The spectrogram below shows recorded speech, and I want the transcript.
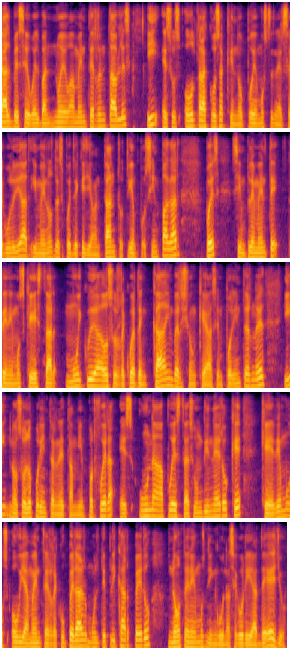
tal vez se vuelvan nuevamente rentables y eso es otra cosa que no podemos tener seguridad y menos después de que llevan tanto tiempo sin pagar, pues simplemente tenemos que estar muy cuidadosos. Recuerden, cada inversión que hacen por internet y no solo por internet, también por fuera, es una apuesta, es un dinero que queremos obviamente recuperar, multiplicar, pero no tenemos ninguna seguridad de ello.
